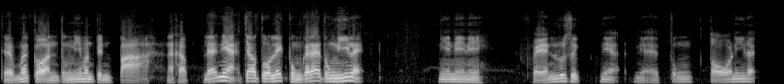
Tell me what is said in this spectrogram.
แต่เมื่อก่อนตรงนี้มันเป็นป่านะครับ และเนี่ยเจ้าตัวเล็กผมก็ได้ตรงนี้แหละ นี่นี่นี่แฝนรู้สึกเนี่ย เนี่ยตรงตอนี้แหละ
